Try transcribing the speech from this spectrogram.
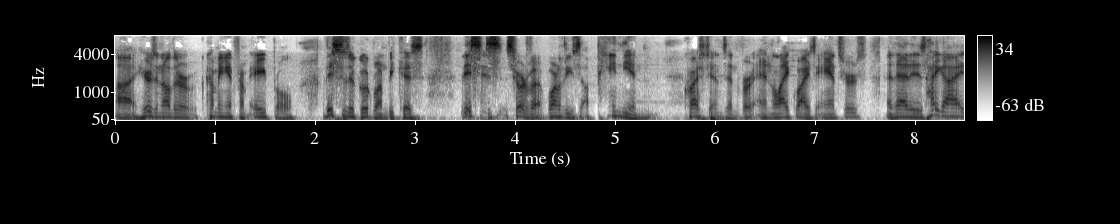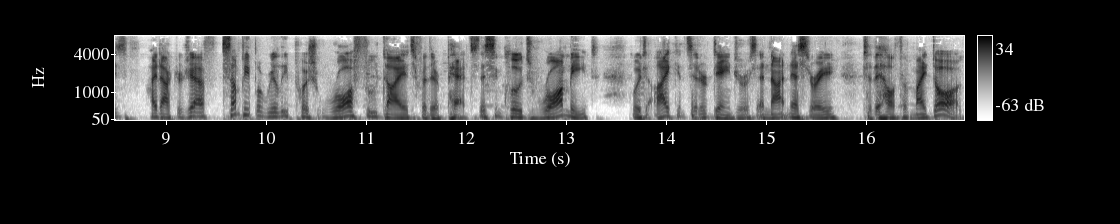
Uh, here's another coming in from April. This is a good one because this is sort of a, one of these opinion questions and, and likewise answers. And that is, hi guys, hi Dr. Jeff. Some people really push raw food diets for their pets. This includes raw meat, which I consider dangerous and not necessary to the health of my dog.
